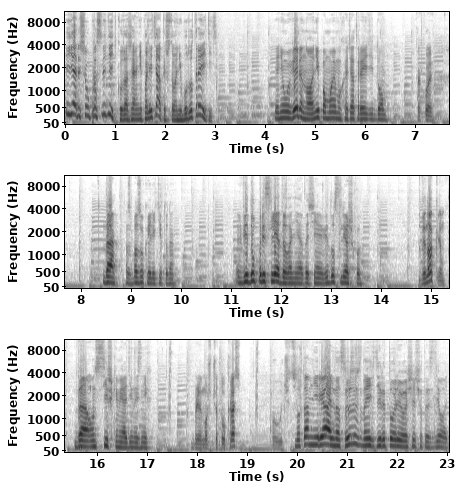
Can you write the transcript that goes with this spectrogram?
и я решил проследить, куда же они полетят и что они будут рейдить. Я не уверен, но они, по-моему, хотят рейдить дом. Какой? Да, с базукой лети туда. Ввиду преследования, точнее, ввиду слежку. Биноклем? Да, он с сишками один из них. Блин, может что-то украсть получится? Но там нереально, слышишь, на их территории вообще что-то сделать.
